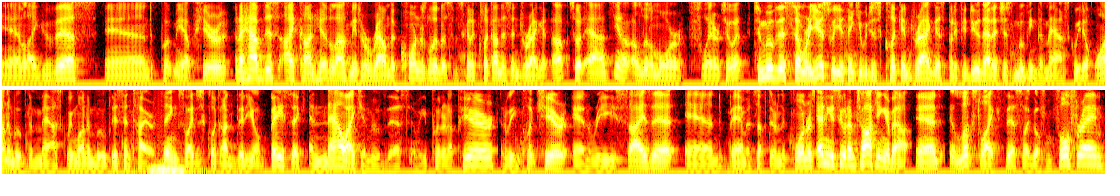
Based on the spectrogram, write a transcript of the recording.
and like this and put me up here. And I have this icon here that allows me to round the corners a little bit. So I'm just going to click on this and drag it up. So it adds, you know, a little more flair to it. To move this somewhere useful, you think you would just click and drag this, but if you do that, it's just moving the mask. We don't want to move the mask. We want to move this entire thing. So I just click on video basic and now I can move this and we can put it up here and we can click here and resize it and bam, it's up there in the corners. And you see what I'm talking about. And it looks like this. So I go from full frame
